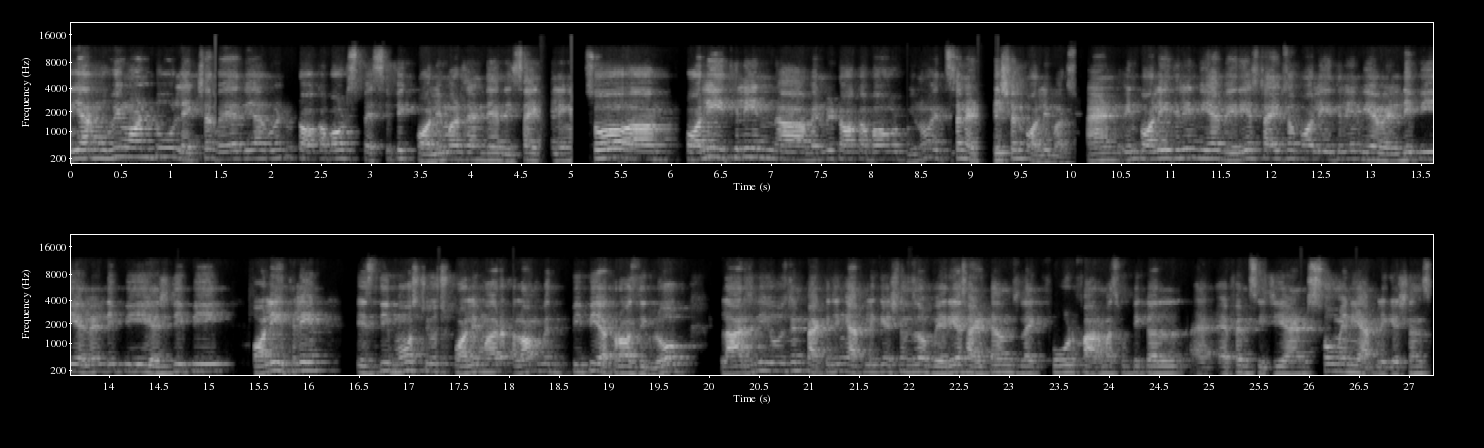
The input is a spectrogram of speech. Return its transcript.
We are moving on to lecture where we are going to talk about specific polymers and their recycling. So um, polyethylene, uh, when we talk about, you know, it's an addition polymers. And in polyethylene, we have various types of polyethylene. We have LDP, LLDP, HDP. Polyethylene is the most used polymer along with PP across the globe largely used in packaging applications of various items like food, pharmaceutical, FMCG, and so many applications.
